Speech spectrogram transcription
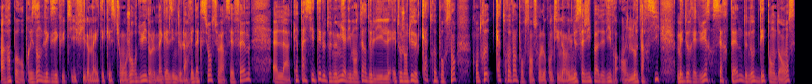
un rapport au président de l'exécutif. Il en a été question aujourd'hui dans le magazine de la rédaction sur RCFM. La capacité d'autonomie alimentaire de l'île est aujourd'hui de 4% contre 80% sur le continent. Il ne s'agit pas de vivre en autarcie, mais de réduire certaines de nos dépendances.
